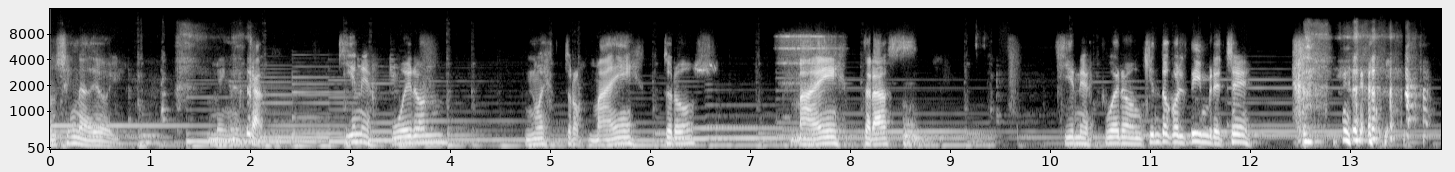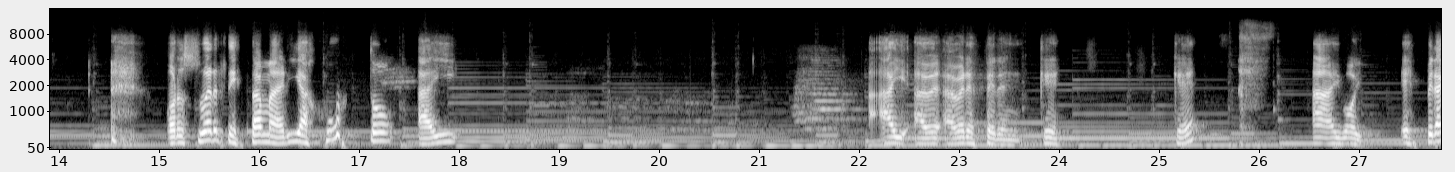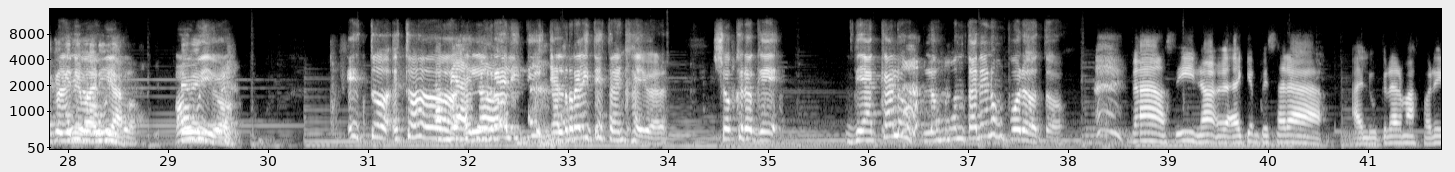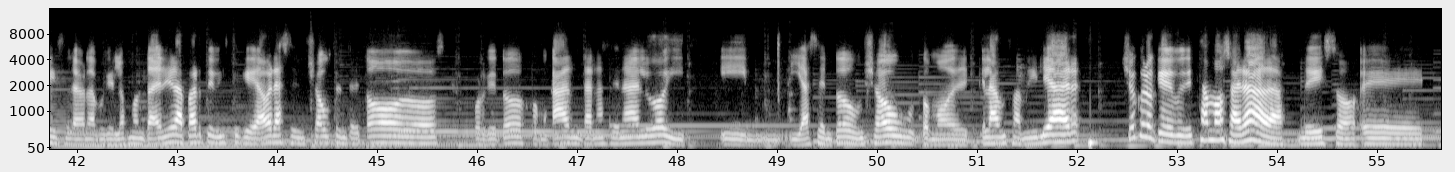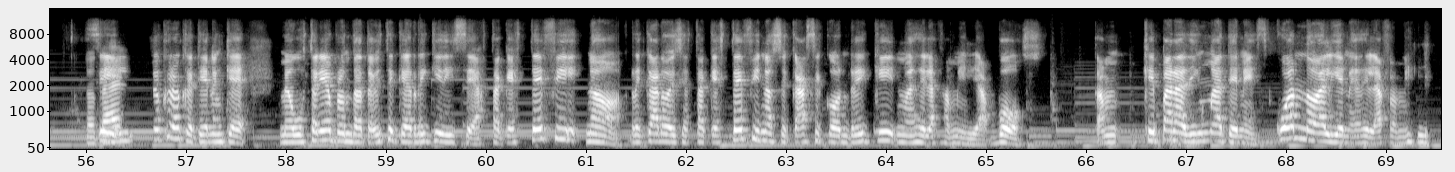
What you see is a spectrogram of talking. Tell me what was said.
consigna de hoy. Me encanta. ¿Quiénes fueron nuestros maestros, maestras? ¿Quiénes fueron? ¿Quién tocó el timbre, che? Por suerte está María justo ahí. Ay, a ver, a ver, esperen. ¿Qué? ¿Qué? Ah, ahí voy. Espera que viene María. Obvio. Esto, esto el reality, el reality está en. Yo creo que de acá los, los montarán un poroto. No, sí, no, hay que empezar a, a lucrar más por eso, la verdad, porque los montaneros aparte, viste que ahora hacen shows entre todos, porque todos como cantan, hacen algo y, y, y hacen todo un show como de clan familiar. Yo creo que estamos a nada de eso. eh, total. Sí, yo creo que tienen que. Me gustaría preguntarte, viste que Ricky dice, hasta que Steffi. No, Ricardo dice, hasta que Steffi no se case con Ricky, no es de la familia. Vos, ¿qué paradigma tenés? ¿Cuándo alguien es de la familia?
